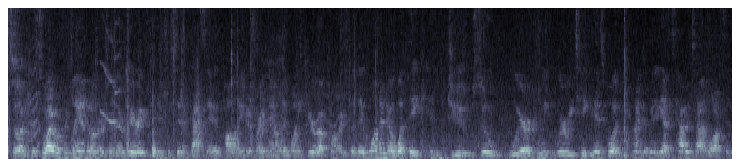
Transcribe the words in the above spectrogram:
So, I've- so I work with landowners and they're very interested and fascinated with pollinators right now. They want to hear about pollinators, but they want to know what they can do. So where can we, where are we taking this? What kind of, I mean, yes, habitat loss and,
